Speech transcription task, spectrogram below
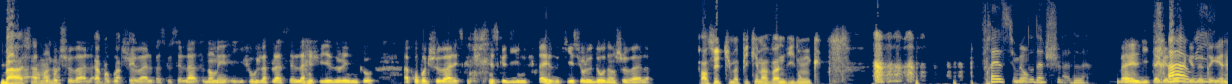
Bah À, c'est à normal. propos de cheval, Ah, à propos ah, de et- cheval, parce que celle-là, non mais il faut que je la place, celle-là, je suis désolé Nico. À propos de cheval, est-ce que tu sais ce que dit une fraise qui est sur le dos d'un cheval? Ensuite tu m'as piqué ma vanne, dis donc. Fraise sur Non. le dos d'un cheval. Bah elle dit tagada, Ah, tagada, oui. tagada.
